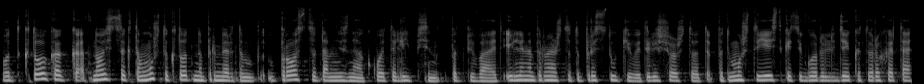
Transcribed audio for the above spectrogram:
Вот кто как относится к тому, что кто-то, например, там просто там, не знаю, какой-то липсинг подпевает, или, например, что-то пристукивает, или еще что-то. Потому что есть категория людей, которых это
